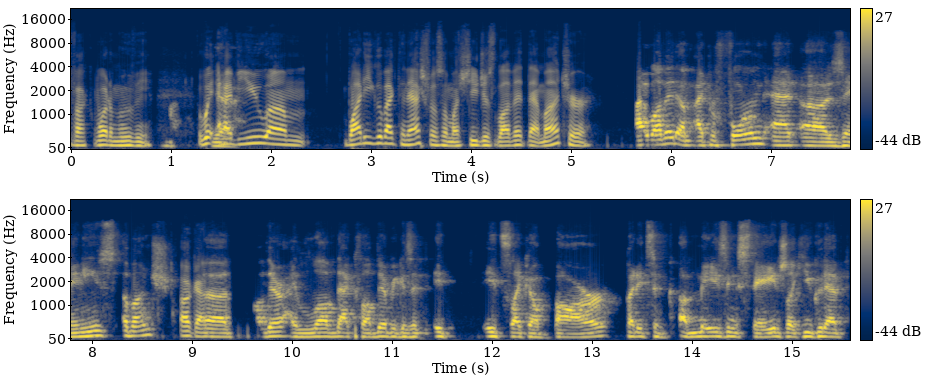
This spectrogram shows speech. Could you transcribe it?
Fuck, what a movie. Wait, Yeah. have you um? Why do you go back to Nashville so much? Do you just love it that much, or I love it. Um, I performed at uh, Zanies a bunch. okay? uh, there. I love that club there because it, it it's like a bar, but it's an amazing stage. Like you could have,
